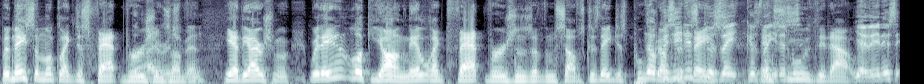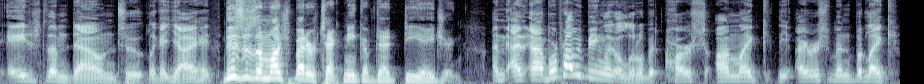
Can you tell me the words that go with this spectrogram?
but makes them look like just fat versions of Irishman? yeah, the Irishman, where they didn't look young, they looked like fat versions of themselves because they just poofed No, up because the just face they because they and just smoothed it out. Yeah, they just aged them down to like a, yeah. I hate. This is a much better technique of de- de-aging. I, mean, I, we're probably being like a little bit harsh on like the Irishman, but like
